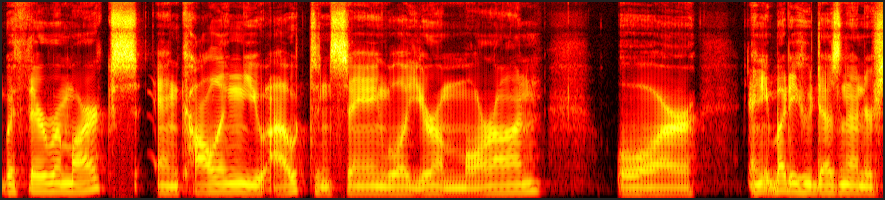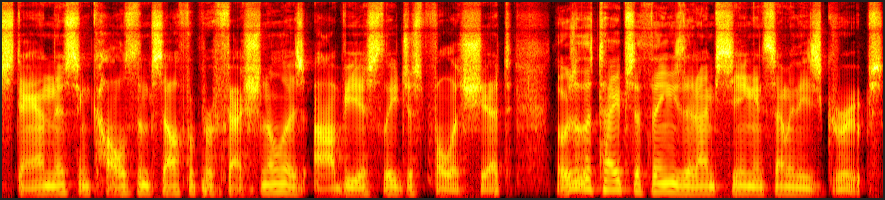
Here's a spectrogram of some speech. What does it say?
with their remarks and calling you out and saying, well, you're a moron, or Anybody who doesn't understand this and calls themselves a professional is obviously just full of shit. Those are the types of things that I'm seeing in some of these groups.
